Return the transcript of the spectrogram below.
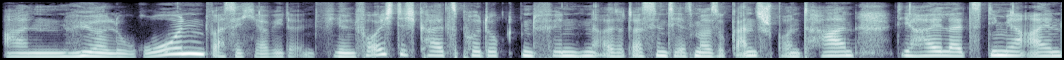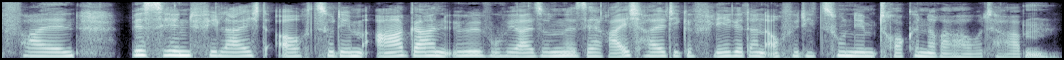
an Hyaluron, was sich ja wieder in vielen Feuchtigkeitsprodukten finden. Also das sind jetzt mal so ganz spontan die Highlights, die mir einfallen, bis hin vielleicht auch zu dem Arganöl, wo wir also eine sehr reichhaltige Pflege dann auch für die zunehmend trockenere Haut haben.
